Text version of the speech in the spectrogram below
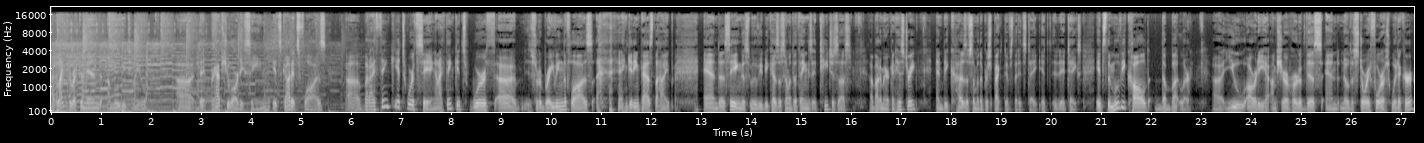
I'd like to recommend a movie to you uh, that perhaps you've already seen. It's got its flaws, uh, but I think it's worth seeing, and I think it's worth uh, sort of braving the flaws and getting past the hype and uh, seeing this movie because of some of the things it teaches us about American history and because of some of the perspectives that it's take, it, it, it takes. It's the movie called The Butler. Uh, you already, I'm sure, have heard of this and know the story. Forest Whitaker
